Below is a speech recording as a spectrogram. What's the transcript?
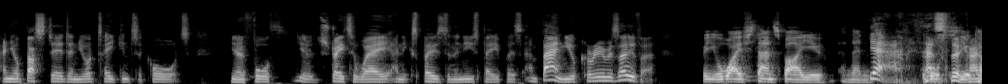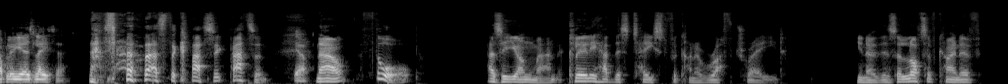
and you're busted and you're taken to court. You know, forth, you know, straight away and exposed in the newspapers, and bang, your career is over. But your wife stands by you and then Yeah, I mean, that's the you a couple of years later. that's, that's the classic pattern. Yeah. Now, Thorpe, as a young man, clearly had this taste for kind of rough trade. You know, there's a lot of kind of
